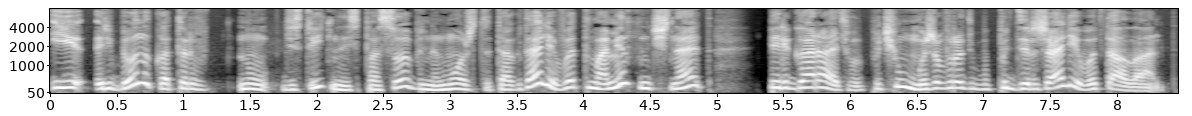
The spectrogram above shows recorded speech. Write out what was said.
И ребенок, который, ну, действительно способен и может и так далее, в этот момент начинает перегорать. Вот почему? Мы же вроде бы поддержали его талант.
